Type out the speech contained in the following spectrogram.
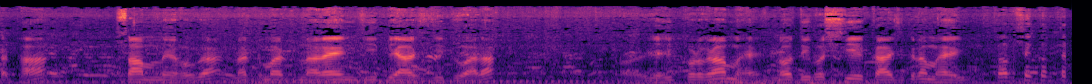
कथा शाम में होगा। नटमट नारायण जी व्यास जी द्वारा यही प्रोग्राम है नौ दिवसीय कार्यक्रम है। कब से कब तक?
